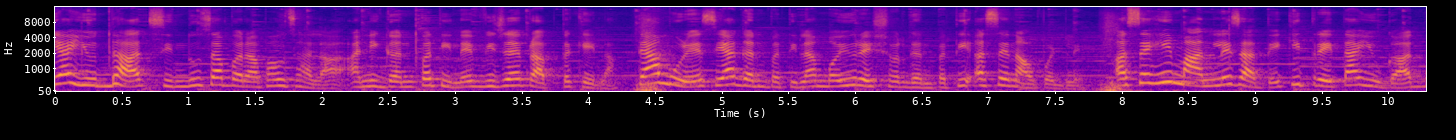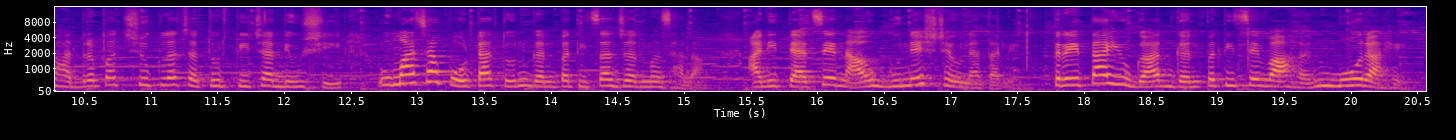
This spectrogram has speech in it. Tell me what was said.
या युद्धात सिंधूचा पराभव झाला आणि गणपतीने विजय प्राप्त केला. त्यामुळेच या गणपतीला मयुरेश्वर गणपती असे नाव पडले. असेही मानले जाते की त्रेतायुगात भाद्रपद शुक्ल चतुर्थीच्या दिवशी उमाच्या पोटातून गणपतीचा जन्म झाला आणि त्याचे नाव गुणेश ठेवण्यात आले. त्रेतायुगात गणपतीचे वाहन मोर आहे.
